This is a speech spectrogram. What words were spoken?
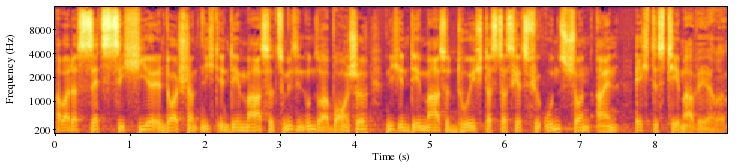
Aber das setzt sich hier in Deutschland nicht in dem Maße, zumindest in unserer Branche, nicht in dem Maße durch, dass das jetzt für uns schon ein echtes Thema wäre.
